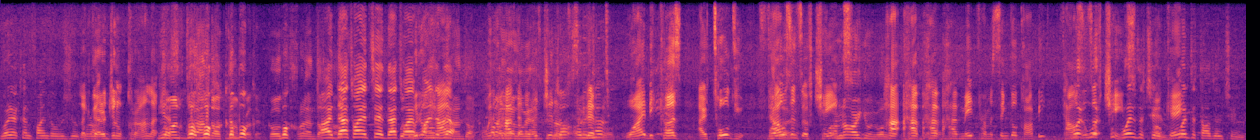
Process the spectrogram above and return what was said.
Where I can find the original like Quran? Like the original Quran? Like yes, Quran, book, book, the book. Go book. I, that's why I said, that's we, why we I find have, it there. We don't have the original script. Why? Because I told you, thousands of chains well, I'm not arguing ha have, have, have made from a single copy? Thousands of chains where's the chain okay? Where's the thousand chains?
